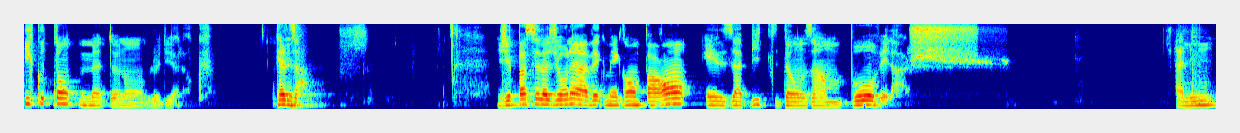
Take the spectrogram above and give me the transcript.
Écoutons maintenant le dialogue. Kenza. J'ai passé la journée avec mes grands-parents. Ils habitent dans un beau village. Ami,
